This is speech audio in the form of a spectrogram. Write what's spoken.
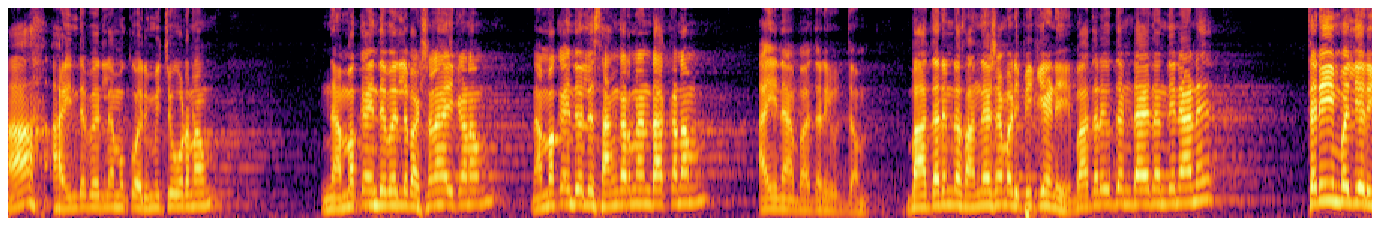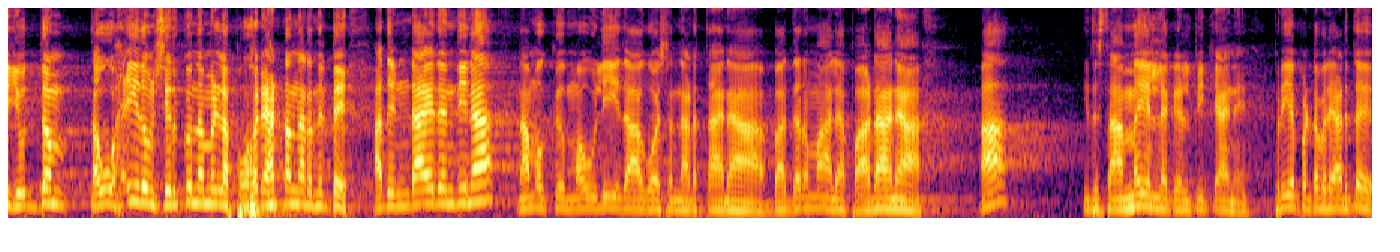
ആ അതിന്റെ പേരിൽ നമുക്ക് ഒരുമിച്ച് കൂടണം. നമുക്ക് അതിന്റെ പേരിൽ ഭക്ഷണം കഴിക്കണം. നമുക്ക് അതിന്റെ പേരിൽ സംഘടന ഉണ്ടാക്കണം. അതിനാ ബദർ യുദ്ധം. ബദറിന്റെ സന്ദേശം പഠിപ്പിക്കേണ്ടി. ബദർ യുദ്ധം ഉണ്ടായത് എന്തിനാണ്? ഇത്രയും വലിയൊരു യുദ്ധം തൗഹീദും ഷിർക്കും തമ്മിലുള്ള പോരാട്ടം നടന്നിട്ട്. അത് ഉണ്ടായത് എന്തിനാ? നമുക്ക് മൗലീദ് ആഘോഷം നടത്താനാ ബദർമാല പാടാനാ. ആ ഇത് സമയമല്ല കേൾപ്പിക്കാൻ പ്രിയപ്പെട്ടവരെ അടുത്ത്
